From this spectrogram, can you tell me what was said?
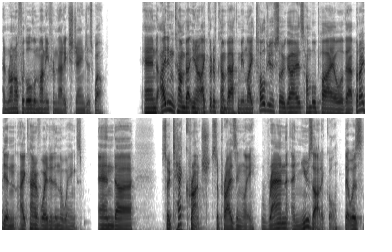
and run off with all the money from that exchange as well. And I didn't come back, you know, I could have come back and been like, told you so, guys, humble pie, all of that, but I didn't. I kind of waited in the wings. And uh, so TechCrunch, surprisingly, ran a news article that was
